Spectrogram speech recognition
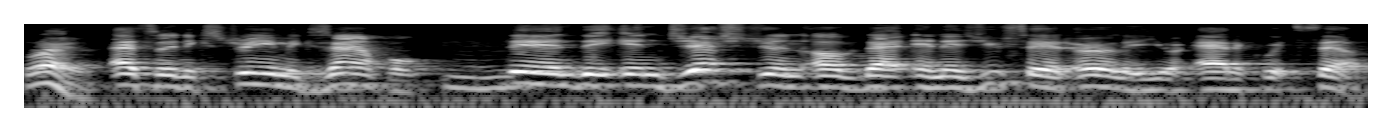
Right. That's an extreme example. Mm-hmm. Then the ingestion of that, and as you said earlier, your adequate self.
